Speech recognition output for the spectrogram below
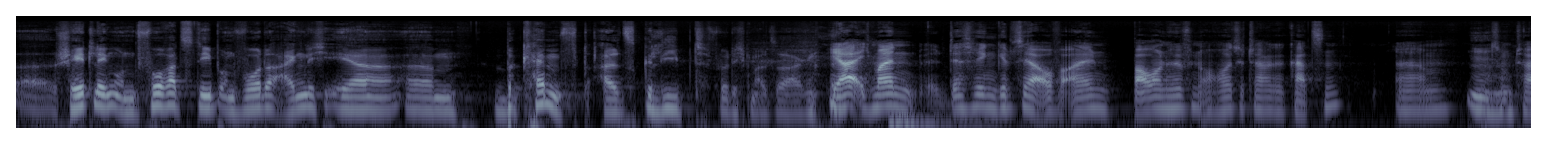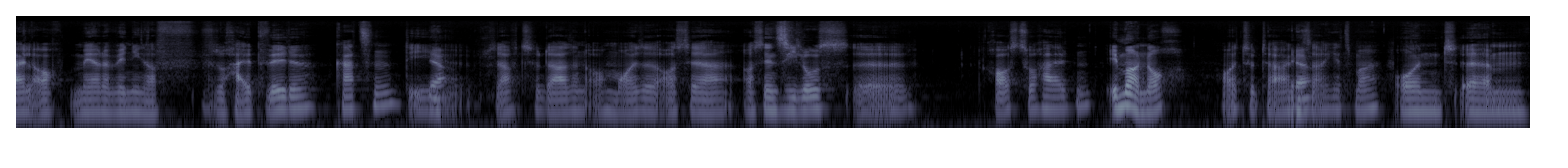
äh, Schädling und Vorratsdieb und wurde eigentlich eher ähm, bekämpft als geliebt, würde ich mal sagen. Ja, ich meine, deswegen gibt es ja auf allen Bauernhöfen auch heutzutage Katzen. Ähm, Mhm. Zum Teil auch mehr oder weniger so halbwilde Katzen, die Ja. dazu da sind, auch Mäuse aus, der, aus den Silos äh, rauszuhalten. Immer noch, heutzutage, Ja. sage ich jetzt mal. Und ähm,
